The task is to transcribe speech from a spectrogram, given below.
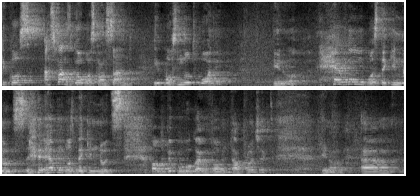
Because as far as God was concerned, it was noteworthy. You know, heaven was taking notes. heaven was making notes of the people who got involved in that project. You know, um,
